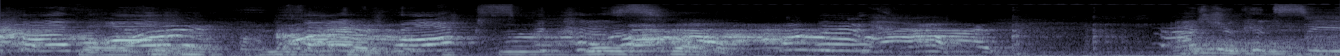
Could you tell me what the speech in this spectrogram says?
have all five rocks because, as you can see,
